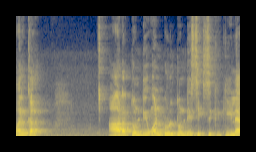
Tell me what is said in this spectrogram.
மறுக்கலை. Order twenty one rule twenty சிக்ஸுக்கு கீழே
